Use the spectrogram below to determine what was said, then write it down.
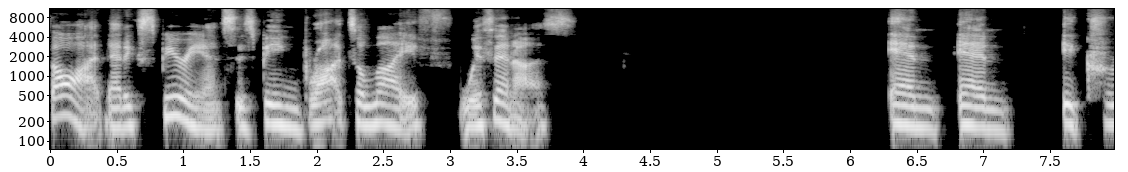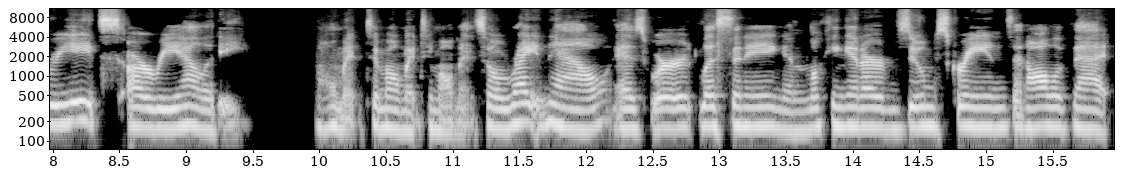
thought, that experience is being brought to life within us. And, and it creates our reality moment to moment to moment. So right now, as we're listening and looking at our Zoom screens and all of that,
